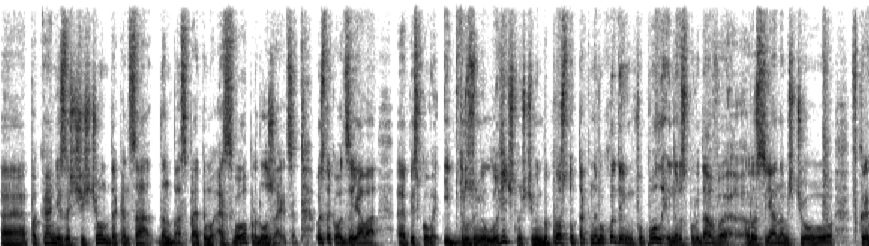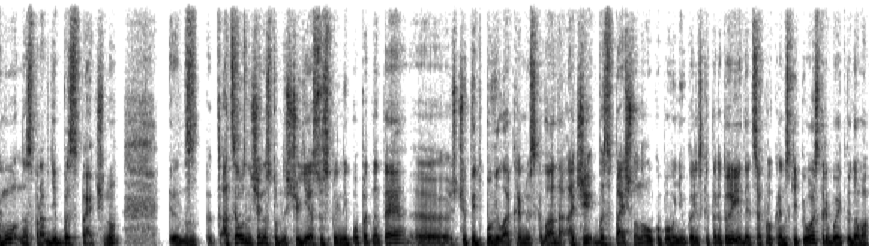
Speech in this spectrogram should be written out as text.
э, пока не защищен до конца Донбас. Поэтому СВО продолжается. Ось така от заява э, Піскова. І зрозуміло логічно, що він би просто так не виходив в інфополе і не розповідав е, росіянам, що в Криму насправді безпечно. Е, А це означає наступне, що є суспільний попит на те, е, що відповіла кремлівська влада. А чи безпечно на окупованій українській території йдеться про Кримський півострів? Бо як відомо,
